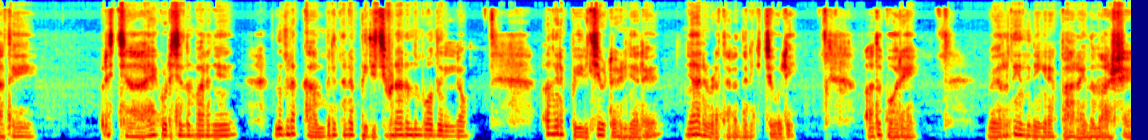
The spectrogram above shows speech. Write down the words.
അതെ ഒരു ചായ കുടിച്ചെന്നും പറഞ്ഞ് നിങ്ങളുടെ കമ്പനി തന്നെ പിരിച്ചുവിടാനൊന്നും പോകുന്നില്ലല്ലോ. അങ്ങനെ പിരിച്ചുവിട്ട് കഴിഞ്ഞാൽ ഞാനിവിടെ തരാം തനിക്ക് ജോലി. അതുപോലെ വെറുതെ എന്തിനിങ്ങനെ പറയുന്ന മാഷേ?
